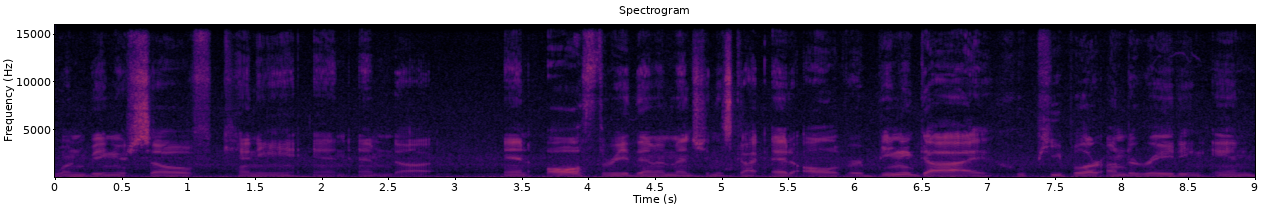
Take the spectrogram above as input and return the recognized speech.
One being yourself, Kenny, and M Dot. And all three of them have mentioned this guy, Ed Oliver, being a guy who people are underrating and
